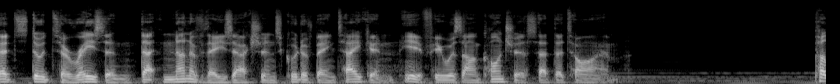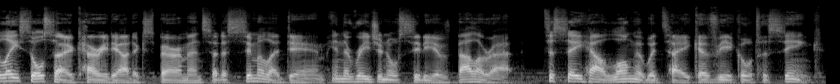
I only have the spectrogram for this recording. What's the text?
It stood to reason that none of these actions could have been taken if he was unconscious at the time. Police also carried out experiments at a similar dam in the regional city of Ballarat to see how long it would take a vehicle to sink.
